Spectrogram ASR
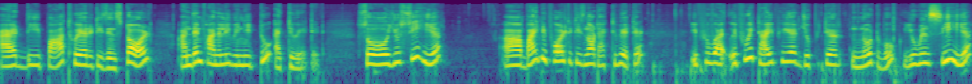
at the path where it is installed and then finally we need to activate it. So you see here uh, by default it is not activated. If we, if we type here Jupyter notebook you will see here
